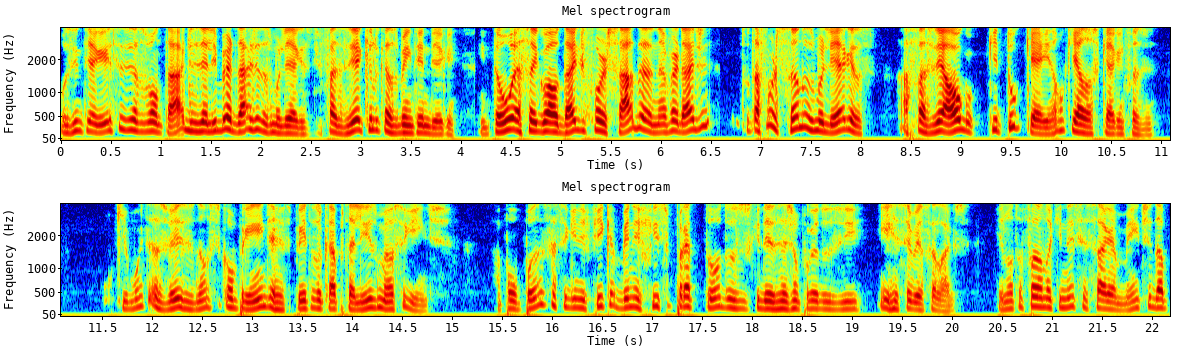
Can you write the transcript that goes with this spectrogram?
os interesses e as vontades e a liberdade das mulheres de fazer aquilo que elas bem entenderem. Então, essa igualdade forçada, na verdade, tu tá forçando as mulheres a fazer algo que tu quer e não que elas querem fazer. O que muitas vezes não se compreende a respeito do capitalismo é o seguinte: a poupança significa benefício para todos os que desejam produzir e receber salários. Eu não estou falando aqui necessariamente da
